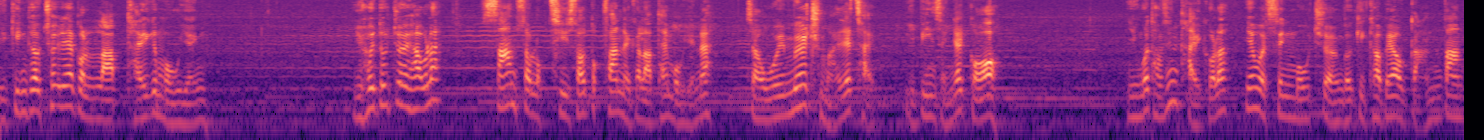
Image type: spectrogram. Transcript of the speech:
而建構出一個立體嘅模型。而去到最後咧，三十六次所讀翻嚟嘅立體模型咧就會 merge 埋一齊而變成一個。而我頭先提過咧，因為聖母像嘅結構比較簡單，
